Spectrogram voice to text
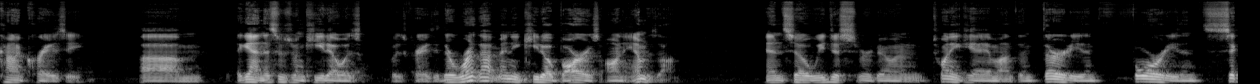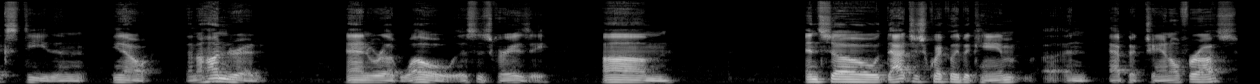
kind of crazy. Um, again, this was when keto was was crazy. There weren't that many keto bars on Amazon, And so we just were doing 20K a month and 30, then 40, then 60, then, you know, then 100. And we're like, whoa, this is crazy. Um, and so that just quickly became uh, an epic channel for us.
